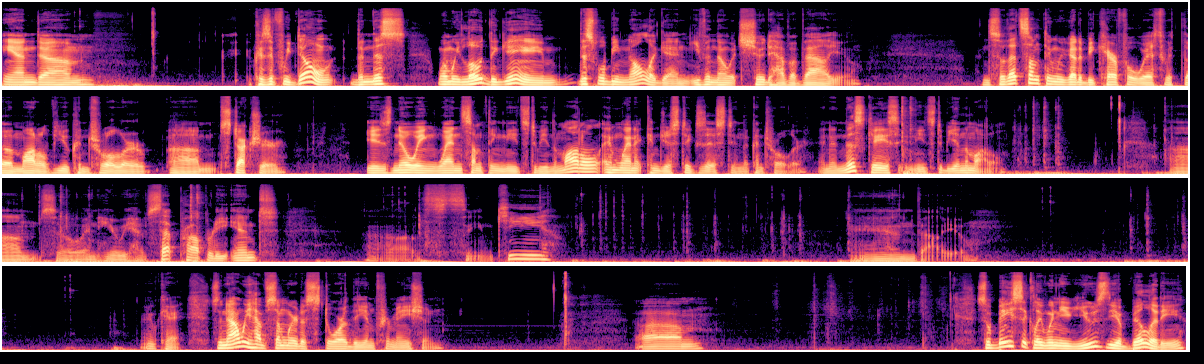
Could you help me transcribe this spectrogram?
and because um, if we don't, then this, when we load the game, this will be null again, even though it should have a value. And so that's something we've got to be careful with with the model view controller um, structure is knowing when something needs to be in the model and when it can just exist in the controller. And in this case, it needs to be in the model. Um, so, and here we have set property int, uh, same key, and value. Okay, so now we have somewhere to store the information. Um, so basically, when you use the ability,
